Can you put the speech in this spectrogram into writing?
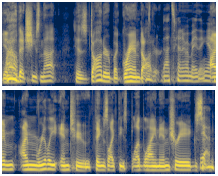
you wow, know, that she's not his daughter but granddaughter. That's kind of amazing. Yeah. I'm I'm really into things like these bloodline intrigues Yeah. and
